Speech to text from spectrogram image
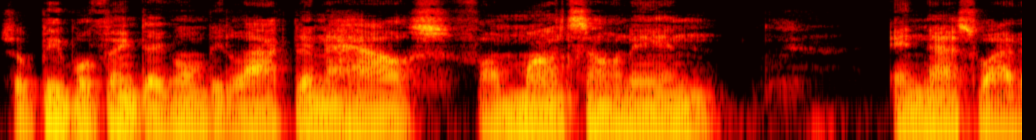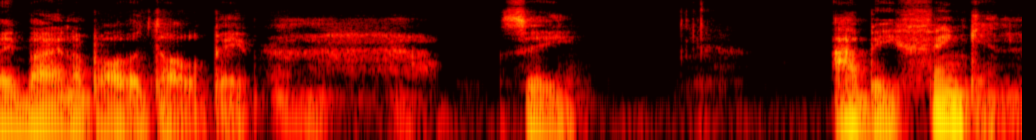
So people think they're going to be locked in the house for months on end. And that's why they're buying up all the toilet paper. See, I be thinking.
